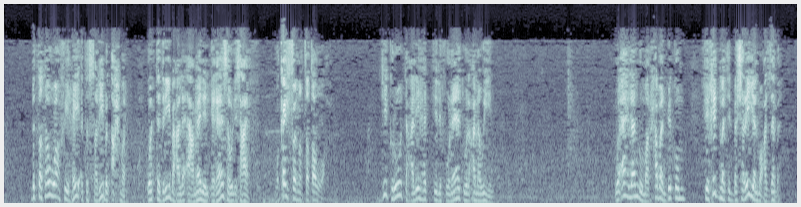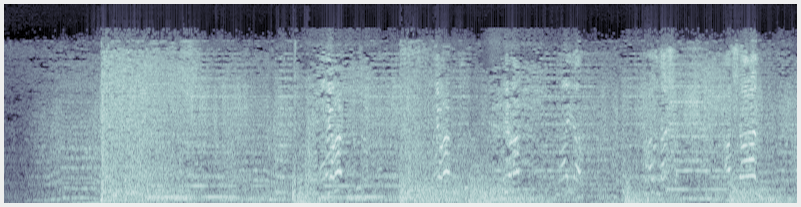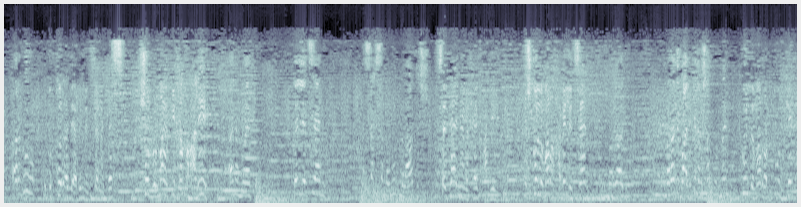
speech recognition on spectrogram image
بالتطوع في هيئة الصليب الأحمر والتدريب على أعمال الإغاثة والإسعاف. وكيف نتطوع؟ دي كروت عليها التليفونات والعناوين. وأهلا ومرحبا بكم في خدمة البشرية المعذبة. يا رب يا رب يا رب عشان ارجوك الدكتور قال لي قابلني لسانك بس شرب الميه فيه خطر عليك. أنا موافق. كل لساني. بس أحسن ما أموت من العطش. صدقني أنا خايف عليك. مش كل مرة حابل لساني المرة دي. المرة دي بعد كده مش هطلب منك. كل مرة بتقول كده.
